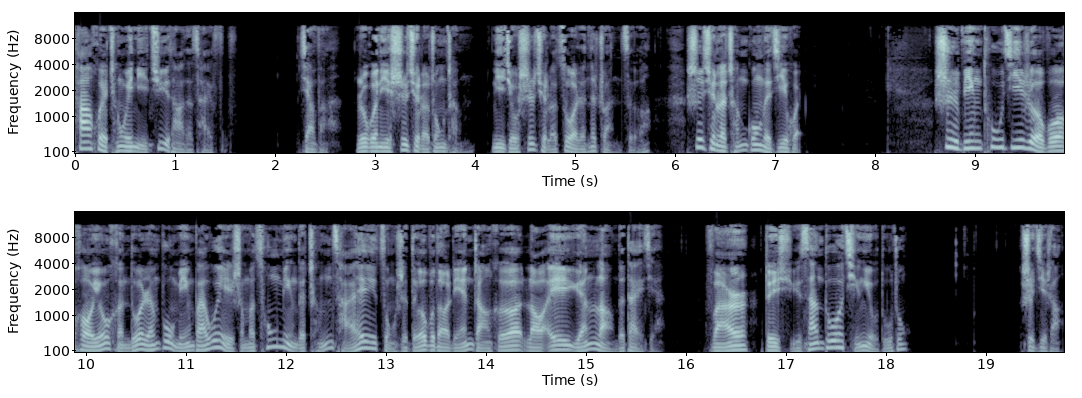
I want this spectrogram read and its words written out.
它会成为你巨大的财富。相反，如果你失去了忠诚，你就失去了做人的准则，失去了成功的机会。士兵突击热播后，有很多人不明白为什么聪明的成才总是得不到连长和老 A 元朗的待见，反而对许三多情有独钟。实际上，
